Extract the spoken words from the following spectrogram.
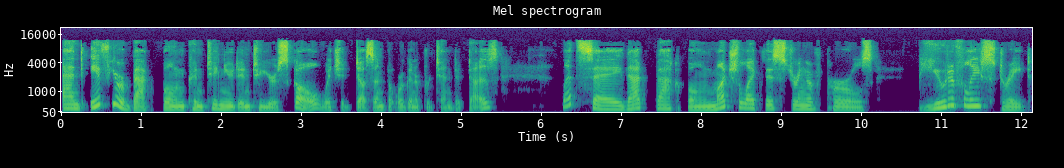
And if your backbone continued into your skull, which it doesn't, but we're going to pretend it does, let's say that backbone, much like this string of pearls, beautifully straight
